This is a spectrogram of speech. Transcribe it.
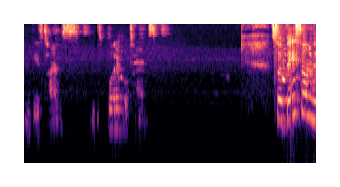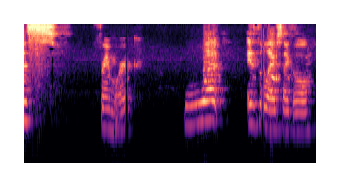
in these times, these political times. So, based on this framework, what is the life cycle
